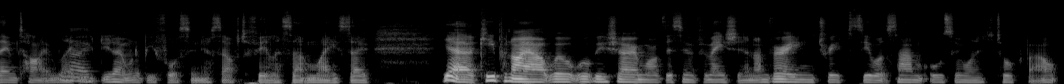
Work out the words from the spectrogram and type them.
same time like No. you, you don't want to be forcing yourself to feel a certain way so yeah keep an eye out we'll we'll be sharing more of this information i'm very intrigued to see what sam also wanted to talk about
